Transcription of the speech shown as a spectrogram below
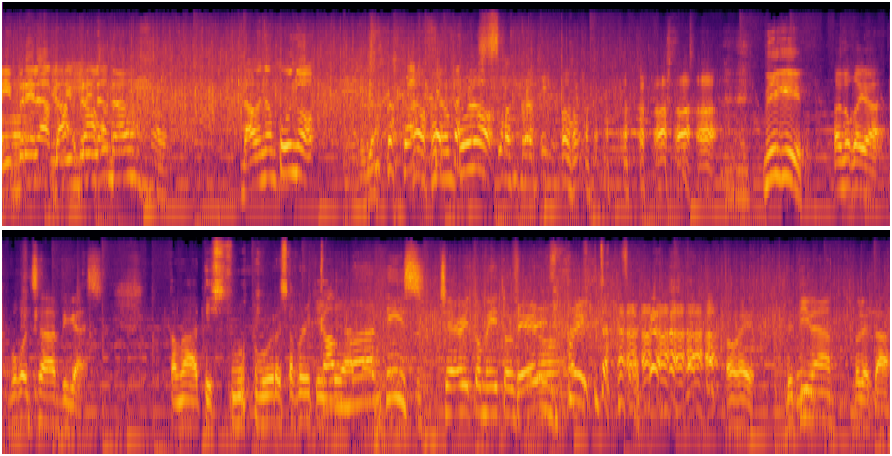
Libre lang, Da- libre dahon lang. ng... Dahon ng puno. Dahon ng puno. Miggy, ano kaya bukod sa bigas? Kamatis. Mura sa per kilo Kamatis! Cherry tomatoes. Cherry ano? fruit. Okay, Bettina, ulit ah.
